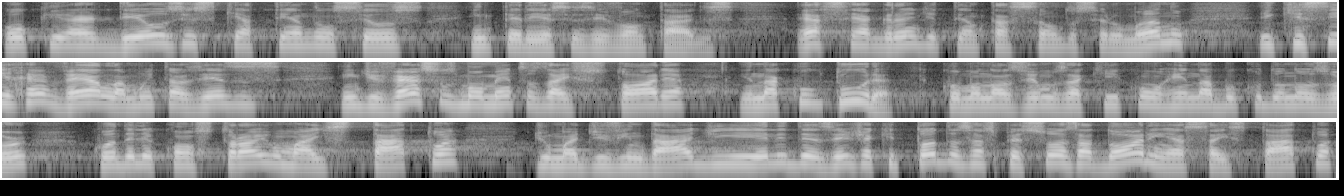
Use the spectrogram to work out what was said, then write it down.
ou criar deuses que atendam seus interesses e vontades. Essa é a grande tentação do ser humano e que se revela muitas vezes em diversos momentos da história e na cultura, como nós vemos aqui com o rei Nabucodonosor, quando ele constrói uma estátua de uma divindade e ele deseja que todas as pessoas adorem essa estátua,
